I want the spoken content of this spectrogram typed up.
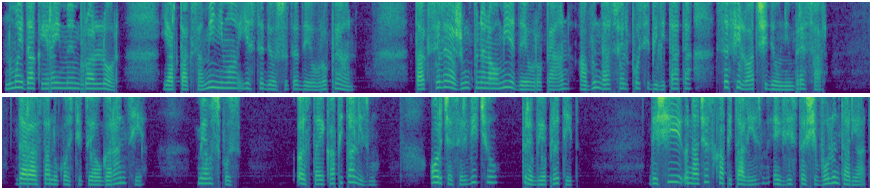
numai dacă erai membru al lor, iar taxa minimă este de 100 de euro pe an. Taxele ajung până la 1000 de euro pe an, având astfel posibilitatea să fi luat și de un impresar. Dar asta nu constituia o garanție. Mi-am spus, ăsta e capitalismul. Orice serviciu trebuie plătit. Deși în acest capitalism există și voluntariat,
